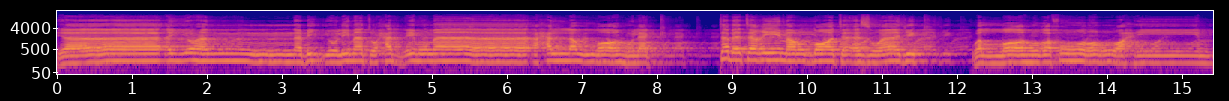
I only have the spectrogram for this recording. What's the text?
يا أيها النبي لم تحرم ما أحل الله لك؟ تبتغي مرضات أزواجك. والله غفور رحيم.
